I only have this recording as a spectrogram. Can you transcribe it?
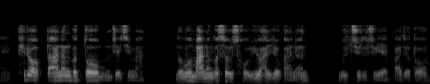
예, 필요 없다는 것도 문제지만 너무 많은 것을 소유하려고 하는 물질주의에 빠져도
